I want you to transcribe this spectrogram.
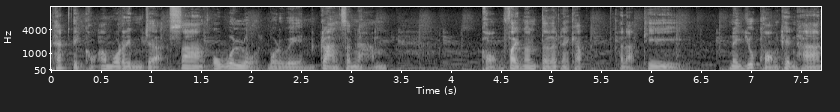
แท็กติกของอโมริมจะสร้างโอเวอร์โหลดบริเวณกลางสนามของไฟนอลเติร์ดนะครับ ขณะที่ในยุคของเทนฮาก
